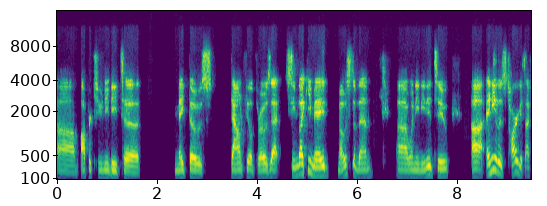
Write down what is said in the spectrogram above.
um, opportunity to make those downfield throws that seemed like he made most of them uh, when he needed to. Uh, any of those targets, I,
